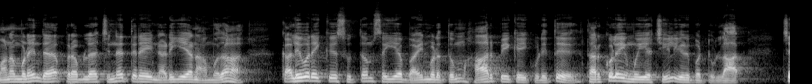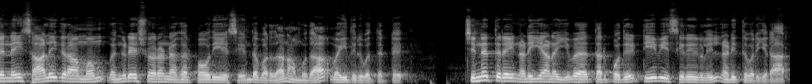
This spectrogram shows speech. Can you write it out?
மனமுடைந்த பிரபல சின்னத்திரை நடிகையான அமுதா கழிவறைக்கு சுத்தம் செய்ய பயன்படுத்தும் ஹார்பிக்கை குடித்து தற்கொலை முயற்சியில் ஈடுபட்டுள்ளார். சென்னை சாலிகிராமம் வெங்கடேஸ்வர நகர் பகுதியை சேர்ந்தவர்தான் அமுதா வயது இருபத்தெட்டு. சின்னத்திரை நடிகையான இவர் தற்போது டிவி சீரியல்களில் நடித்து வருகிறார்.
